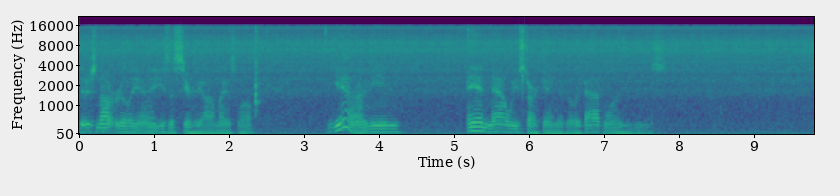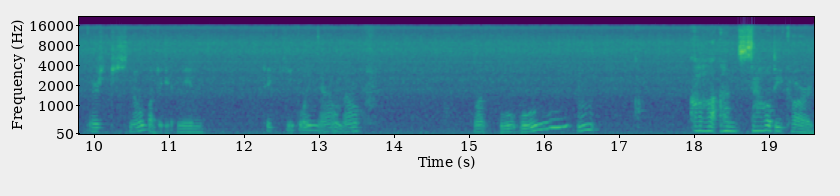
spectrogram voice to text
There's not really. I use a Serie A, might as well. Yeah, I mean, and now we start getting the really bad ones. There's just nobody. I mean, take Keepling? I don't know. What? Ooh, ooh, mm. Ah, Ansaldi card.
